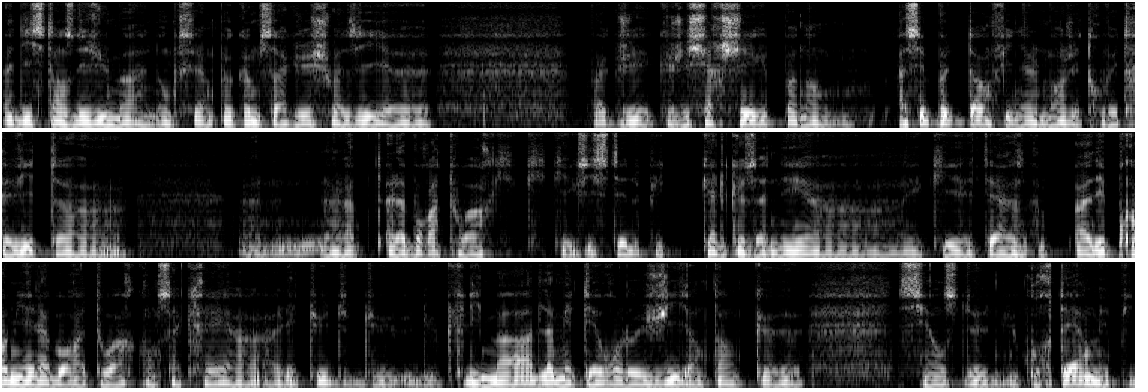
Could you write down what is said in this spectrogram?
à distance des humains. Donc c'est un peu comme ça que j'ai choisi euh, que j'ai cherché pendant assez peu de temps finalement j'ai trouvé très vite un, laboratoire qui, existait depuis quelques années et qui était un, des premiers laboratoires consacrés à, l'étude du, climat, de la météorologie en tant que science du court terme et puis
